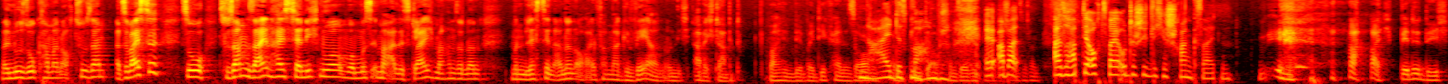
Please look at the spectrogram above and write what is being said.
weil nur so kann man auch zusammen. Also weißt du, so zusammen sein heißt ja nicht nur, man muss immer alles gleich machen, sondern man lässt den anderen auch einfach mal gewähren. Und ich, aber ich glaube, mache ich mir bei dir keine Sorgen. Nein, das, klingt ja machen auch wir. Äh, aber, also habt ihr auch zwei unterschiedliche Schrankseiten? ich bitte dich.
